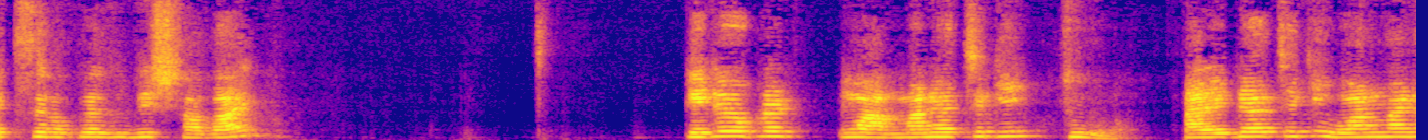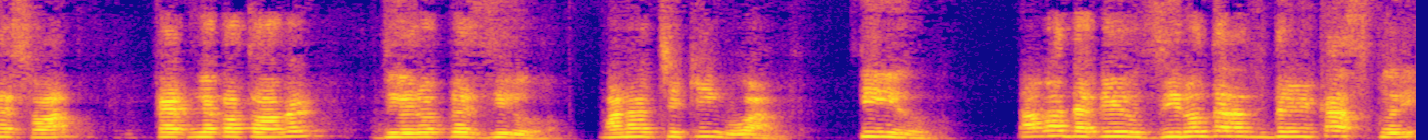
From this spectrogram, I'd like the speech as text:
এক্সের উপরে যদি সাজাই, এটার উপরে ওয়ান মানে হচ্ছে কি টু আর এটা হচ্ছে কি ওয়ান মাইনাস ওয়ান কাটলে কত হবে? দুইয়ের উপরে জিরো মানে হচ্ছে কি ওয়ান থ্রি হবে। আবার দেখো জিরো দ্বারা যদি আমি কাজ করি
